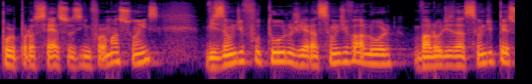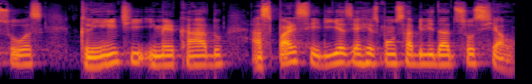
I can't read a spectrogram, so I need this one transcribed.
por, processos e informações, visão de futuro, geração de valor, valorização de pessoas, cliente e mercado, as parcerias e a responsabilidade social.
